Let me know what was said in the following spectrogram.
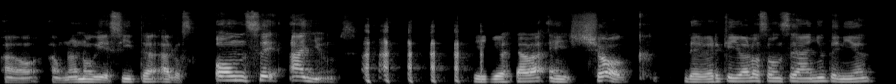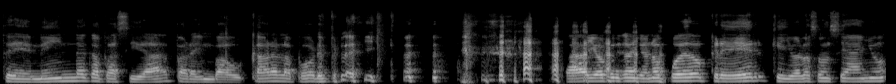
a, a, una noviecita a los 11 años. Y yo estaba en shock de ver que yo a los 11 años tenía tremenda capacidad para embaucar a la pobre peladita. yo yo no puedo creer que yo a los 11 años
